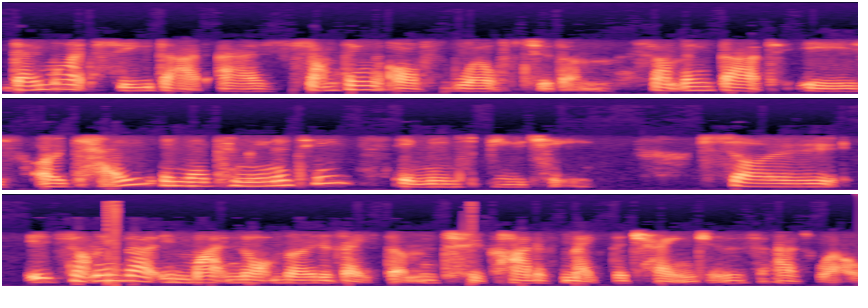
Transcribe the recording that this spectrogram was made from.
they might see that as something of wealth to them, something that is okay in their community. It means beauty. So it's something that it might not motivate them to kind of make the changes as well.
